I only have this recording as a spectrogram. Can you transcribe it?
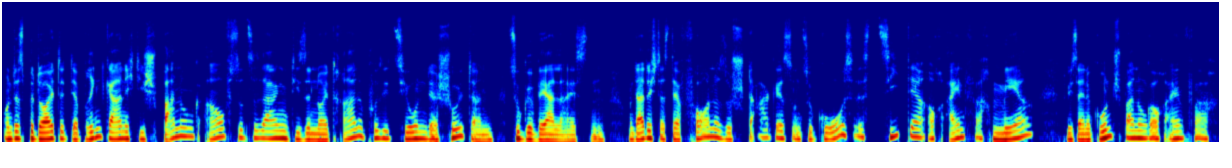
Und das bedeutet, der bringt gar nicht die Spannung auf, sozusagen diese neutrale Position der Schultern zu gewährleisten. Und dadurch, dass der vorne so stark ist und so groß ist, zieht der auch einfach mehr, durch seine Grundspannung auch einfach,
